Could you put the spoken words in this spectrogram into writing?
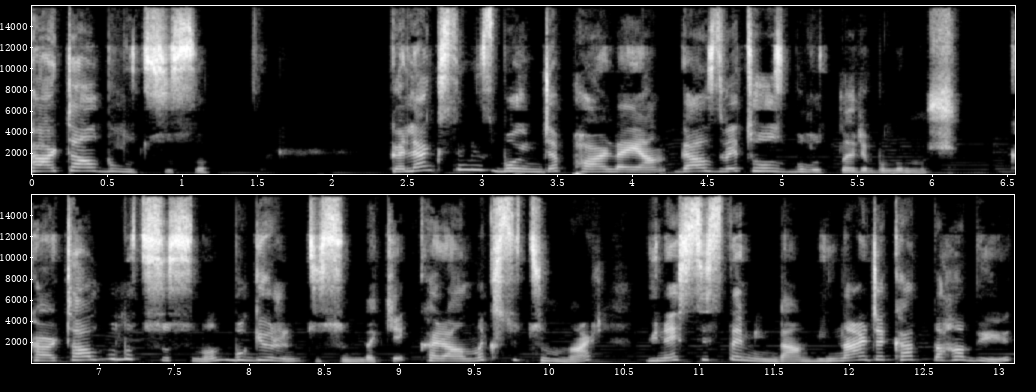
Kartal bulutsusu. Galaksimiz boyunca parlayan gaz ve toz bulutları bulunur. Kartal bulutsusunun bu görüntüsündeki karanlık sütunlar Güneş sisteminden binlerce kat daha büyük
